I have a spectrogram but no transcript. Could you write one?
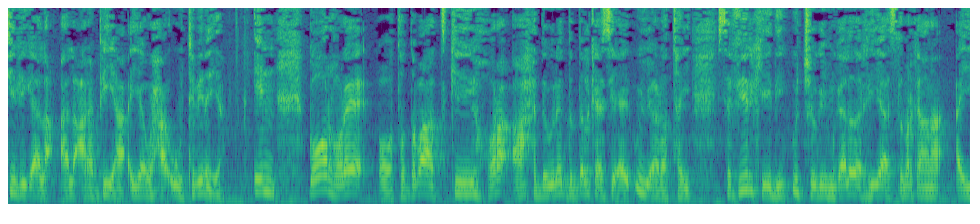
tvga alcarabiya ayaa waxa uu tabinaya in goor hore oo toddobaadkii hore ah dowladda dalkaasi ay u yeedhatay safiirkeedii u joogay magaalada riyaad isla markaana ay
